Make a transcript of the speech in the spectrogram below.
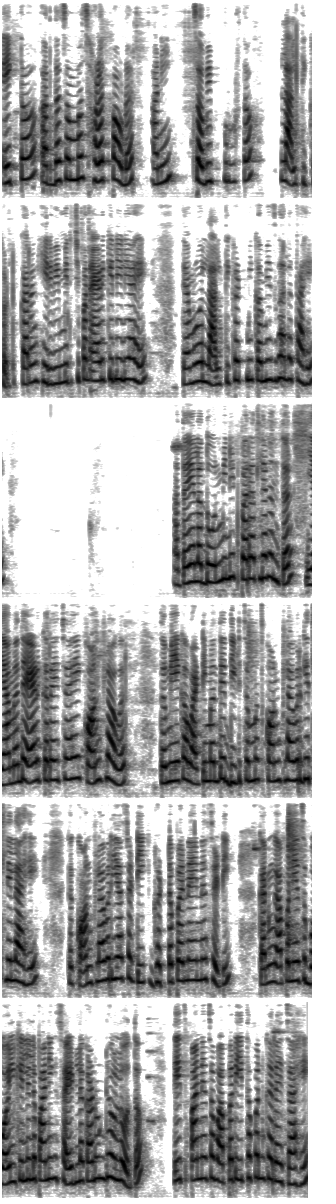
एक तर अर्धा चम्मच हळद पावडर आणि चवीपुरतं लाल तिखट कारण हिरवी मिरची पण ॲड केलेली आहे. त्यामुळं लाल तिखट मी कमीच घालत आहे. आता याला दोन मिनिट परतल्यानंतर यामध्ये ॲड करायचं आहे कॉर्नफ्लावर तर मी एका वाटीमध्ये दीड चम्मच कॉर्नफ्लावर घेतलेला आहे. तर कॉर्नफ्लावर यासाठी घट्टपणा येण्यासाठी कारण आपण याचं बॉईल केलेलं पाणी साईडला काढून ठेवलं होतं तेच पाण्याचा वापर इथं पण करायचा आहे.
